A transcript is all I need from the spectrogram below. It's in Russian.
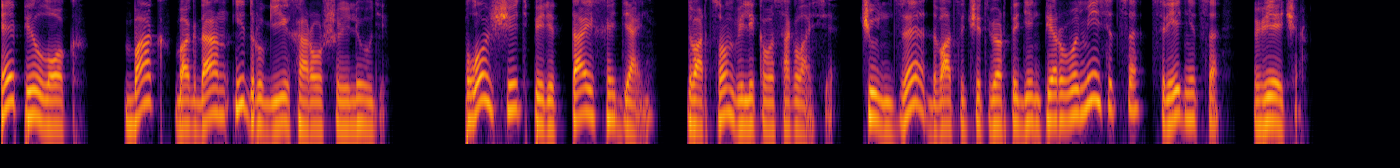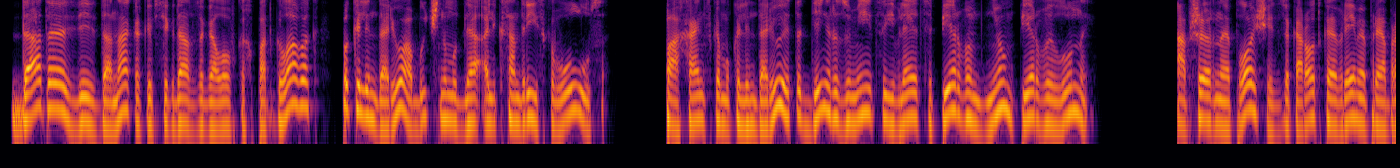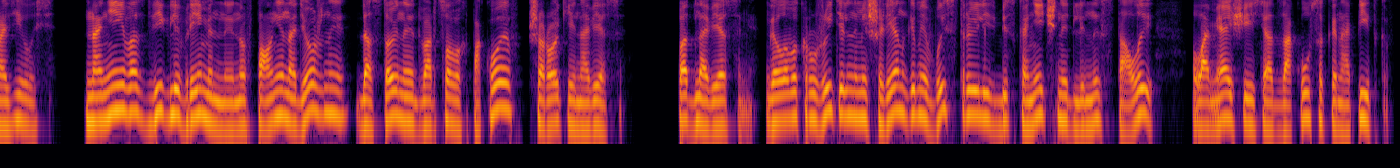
Эпилог. Бак, Богдан и другие хорошие люди. Площадь перед Тайхэдянь, дворцом Великого Согласия. Чуньцзе, 24 день первого месяца, средница, вечер. Дата здесь дана, как и всегда в заголовках подглавок, по календарю, обычному для Александрийского улуса. По ханьскому календарю этот день, разумеется, является первым днем первой луны. Обширная площадь за короткое время преобразилась. На ней воздвигли временные, но вполне надежные, достойные дворцовых покоев, широкие навесы. Под навесами, головокружительными шеренгами выстроились бесконечной длины столы, ломящиеся от закусок и напитков.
